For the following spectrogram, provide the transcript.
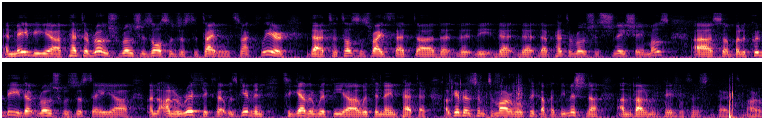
and maybe uh, Rosh. Rosh is also just a title. It's not clear that uh, Tosos writes that uh, that the, the, that, that, that Rosh is Shnei Shemos. So, but it could be that Rosh was just a an honorific that was given together with the with the name Peter there. Okay, Bezim, tomorrow we'll pick up at the Mishnah on the bottom of the page. We'll finish the paragraph tomorrow.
